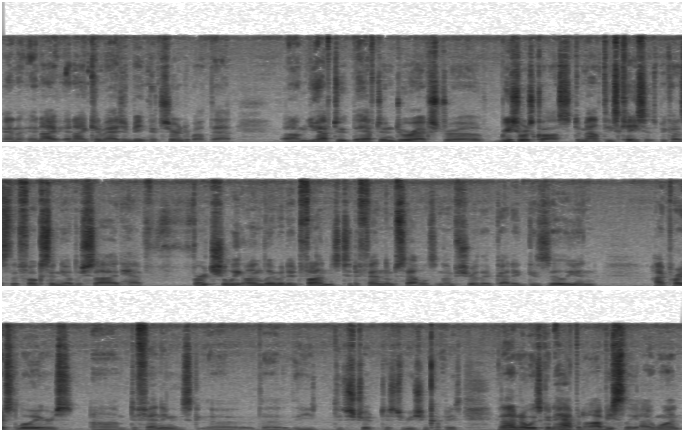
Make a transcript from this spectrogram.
and and I and I can imagine being concerned about that um, you have to they have to endure extra resource costs to mount these cases because the folks on the other side have virtually unlimited funds to defend themselves, and I'm sure they've got a gazillion high-priced lawyers um, defending these, uh, the, the, distri- distribution companies. And I don't know what's going to happen. Obviously, I want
